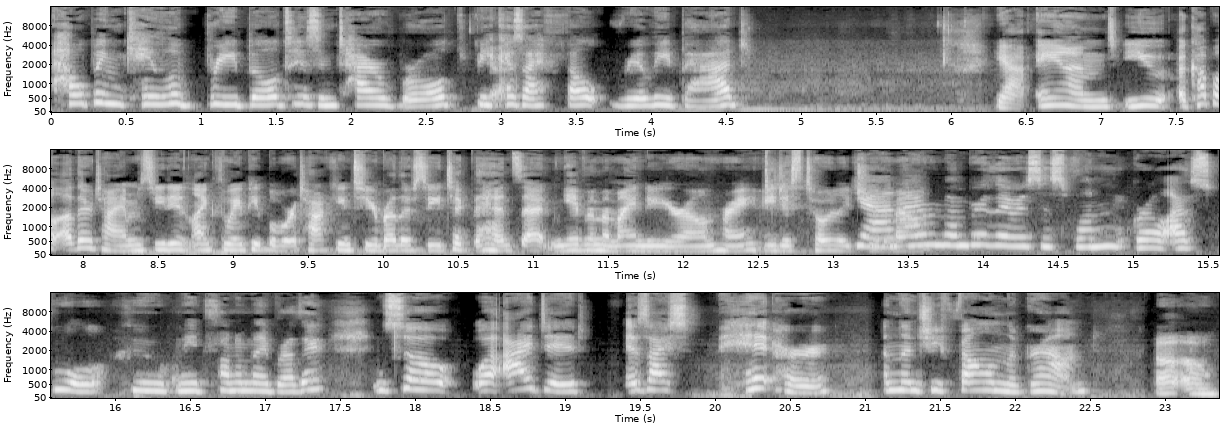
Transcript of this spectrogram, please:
helping Caleb rebuild his entire world because I felt really bad. Yeah. And you, a couple other times, you didn't like the way people were talking to your brother. So you took the headset and gave him a mind of your own, right? You just totally chewed Yeah, him and I remember there was this one girl at school who made fun of my brother. And so what I did is I hit her and then she fell on the ground. Uh oh.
